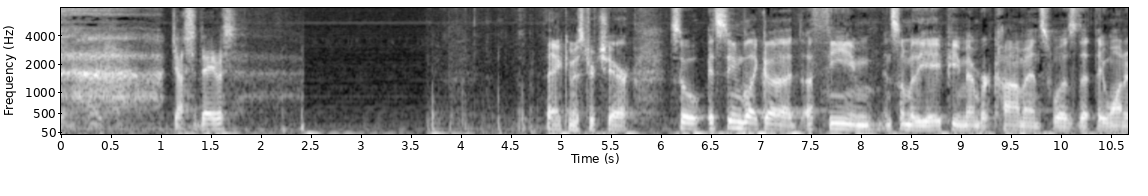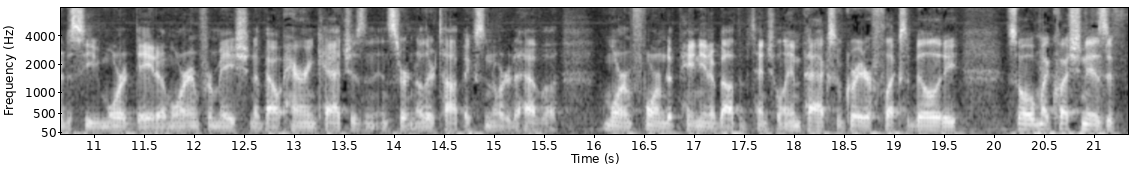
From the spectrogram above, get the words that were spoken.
information. Justin Davis? Thank you, Mr. Chair. So it seemed like a, a theme in some of the AP member comments was that they wanted to see more data, more information about herring catches and, and certain other topics in order to have a more informed opinion about the potential impacts of greater flexibility. So my question is, if,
